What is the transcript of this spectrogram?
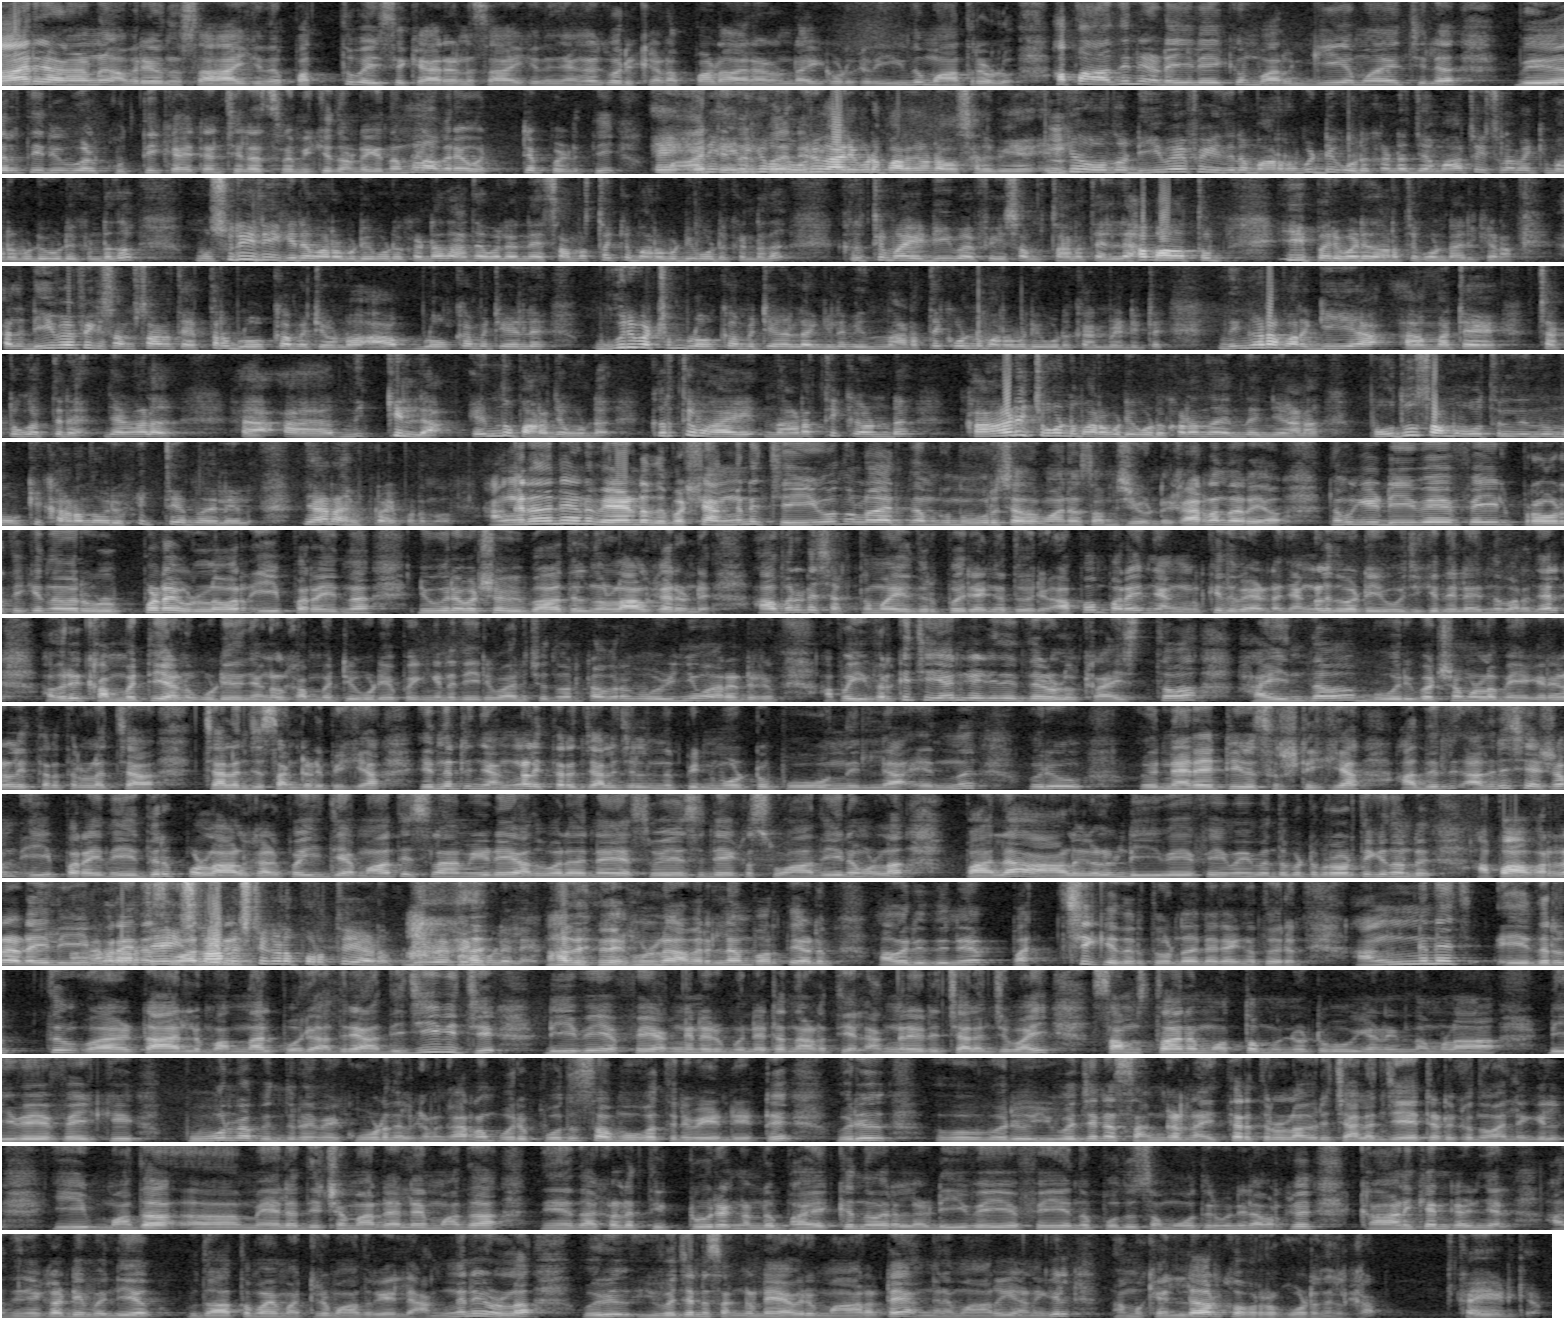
ആരാണ് അവരെ ഒന്ന് സഹായിക്കുന്നത്? പത്ത് പൈസയ്ക്ക് ആരാണ് സഹായിക്കുന്നത്. ഞങ്ങൾക്ക് ഒരു കിടപ്പാടം ആരാണ് ഉണ്ടാക്കി കൊടുക്കുന്നത്? ഇത് മാത്രമേ ഉള്ളൂ. അപ്പോൾ അതിനിടയിലേക്കും വർഗീയമായ ചില വേർതിരിവുകൾ കുത്തിക്കയറ്റാൻ ചില ശ്രമിക്കുന്നുണ്ടെങ്കിൽ നമ്മൾ അവരെ ഒറ്റപ്പെടുത്തി മാറ്റി ഒരു കാര്യം കൂടെ പറഞ്ഞുകൊണ്ട് അവസാനിപ്പിക്കുക എനിക്ക് തോന്നുന്നു ഡിവൈഫ് ഇതിന് മറുപടി കൊടുക്കേണ്ടത് ജമാഅത്ത് ഇസ്ലാമിക്ക് മറുപടി കൊടുക്കേണ്ടത് മുസ്ലിം ലീഗിന് മറുപടി കൊടുക്കേണ്ടത് അതേപോലെ തന്നെ സമസ്തയ്ക്ക് മറുപടി കൊടുക്കേണ്ടത് കൃത്യമായി ഡിവൈഫ് സംസ്ഥാനത്ത് എല്ലാ ഭാഗത്തും ഈ പരിപാടി നടത്തിക്കൊണ്ടായിരിക്കണം അല്ല ഡിവൈഫ് സംസ്ഥാനത്ത് എത്ര ബ്ലോക്ക് കമ്മിറ്റി ഉണ്ടോ? ആ ബ്ലോക്ക് കമ്മിറ്റികളിൽ ഭൂരിപക്ഷം ബ്ലോക്ക് കമ്മിറ്റികളിലെങ്കിലും ഇത് നടത്തിക്കൊണ്ട് മറുപടി കൊടുക്കാൻ വേണ്ടിയിട്ട് നിങ്ങളുടെ വർഗീയ മറ്റേ മറ്റേ ചട്ടുകത്തിന് ഞങ്ങൾ നിൽക്കില്ല എന്ന് പറഞ്ഞുകൊണ്ട് കൃത്യമായി നടത്തിക്കൊണ്ട് കാണിച്ചുകൊണ്ട് മറുപടി കൊടുക്കണം എന്ന് തന്നെയാണ് പൊതുസമൂഹത്തിൽ നിന്ന് നോക്കി കാണുന്ന ഒരു വ്യക്തി എന്ന നിലയിൽ ഞാൻ അഭിപ്രായപ്പെടുന്നത്. അങ്ങനെ തന്നെയാണ് വേണ്ടത്. പക്ഷേ അങ്ങനെ ചെയ്യുമോ എന്നുള്ള കാര്യത്തിൽ നമുക്ക് നൂറ് ശതമാനം സംശയമുണ്ട്. കാരണം എന്താ അറിയോ? നമുക്ക് ഈ ഡി വൈ എഫ് ഐയിൽ പ്രവർത്തിക്കുന്നവർ ഉൾപ്പെടെയുള്ളവർ ഈ പറയുന്ന ന്യൂനപക്ഷ വിഭാഗത്തിൽ നിന്നുള്ള ആൾക്കാരുണ്ട്. അവരുടെ ശക്തമായ എതിർപ്പ് രംഗത്ത് വരും. അപ്പം പറയും ഞങ്ങൾക്കിത് വേണ്ട ഞങ്ങൾ ഇതുമായിട്ട് യോജിക്കുന്നില്ല എന്ന് പറഞ്ഞാൽ അവർ കമ്മിറ്റിയാണ് കൂടിയത് ഞങ്ങൾ കമ്മിറ്റി കൂടിയപ്പോൾ ഇങ്ങനെ തീരുമാനിച്ചു എന്ന് പറഞ്ഞിട്ട് അവർക്ക് ഒഴിഞ്ഞു മാറേണ്ടി വരും. അപ്പോൾ ഇവർക്ക് ചെയ്യാൻ കഴിയുന്ന ഇതേ ഉള്ളൂ. ക്രൈസ്തവ ഹൈന്ദവ ഭൂരിപക്ഷമുള്ള മേഖലകൾ ഇത്തരത്തിലുള്ള ചലഞ്ച് സംഘടിപ്പിക്കുക. എന്നിട്ട് ഞങ്ങൾ ഇത്തരം ചലഞ്ചിൽ നിന്ന് പിന്നോട്ട് പോകുന്നില്ല എന്ന് ഒരു നരേറ്റീവ് സൃഷ്ടിക്കുക. അതിൽ അതിനുശേഷം ഈ പറയുന്ന എതിർപ്പുള്ള ആൾക്കാർ ഇപ്പോൾ ഈ ജമാഅത്ത് ഇസ്ലാമിയുടെ അതുപോലെ തന്നെ എസ് ഒ എസിന്റെയൊക്കെ സ്വാധീനമുള്ള പല ആളുകളും ഡി വൈ എഫ് ഐയുമായി ബന്ധപ്പെട്ട് പ്രവർത്തിക്കുന്നുണ്ട്. അപ്പോൾ അവരുടെ ഇടയിൽ ഈ പറയുന്ന സ്വാധീനം ഇസ്ലാമിസ്റ്റുകൾ പുറത്തു ചാടും അതെ അതെ ഉള്ള അവരെല്ലാം പുറത്തിയാടും അവരിതിനെ പച്ചയ്ക്ക് എതിർത്തുകൊണ്ട് തന്നെ രംഗത്ത് വരും. അങ്ങനെ എതിർത്തുമായിട്ട് ആരെങ്കിലും വന്നാൽ പോലും അതിനെ അതിജീവിച്ച് ഡി വൈ എഫ് ഐ അങ്ങനെ ഒരു മുന്നേറ്റം നടത്തിയാൽ അങ്ങനെ ഒരു ചലഞ്ചുമായി സംസ്ഥാനം മൊത്തം മുന്നോട്ട് പോവുകയാണെങ്കിൽ നമ്മൾ ആ ഡി വൈ എഫ് ഐക്ക് പൂർണ പിന്തുണയുമായി കൂടെ നിൽക്കണം. കാരണം ഒരു പൊതുസമൂഹത്തിന് വേണ്ടിയിട്ട് ഒരു ഒരു യുവജന സംഘടന ഇത്തരത്തിലുള്ള ഒരു ചലഞ്ച് ഏറ്റെടുക്കുന്നു. അല്ലെങ്കിൽ ഈ മത മേലധ്യക്ഷന്മാരുടെ അല്ലെങ്കിൽ മത നേതാക്കളുടെ തിട്ടൂരം കണ്ട് ഭയക്കുന്നവരല്ല ഡി വൈ എഫ് ഐ എന്ന് പൊതുസമൂഹത്തിന് മുന്നിൽ അവർക്ക് കാണിക്കാൻ കഴിഞ്ഞാൽ അതിനെക്കാട്ടിയും വലിയ ഉദാത്തമായ മറ്റൊരു മാതൃകയില്ല. അങ്ങനെയുള്ള ഒരു യുവജന സംഘടനയെ അവർ മാറട്ടെ. അങ്ങനെ മാറുകയാണെങ്കിൽ നമുക്ക് എല്ലാവർക്കും അവരുടെ കൂടെ നിൽക്കാം. കൈയടിക്കാം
